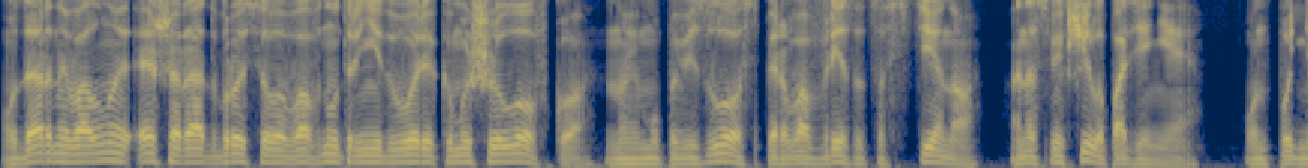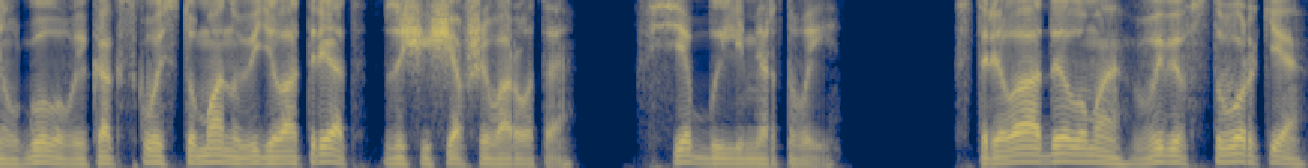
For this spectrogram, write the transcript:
Ударной волной Эшера отбросила во внутренний дворик мышеловку, но ему повезло сперва врезаться в стену, она смягчила падение. Он поднял голову и как сквозь туман увидел отряд, защищавший ворота. Все были мертвы. Стрела Аделума, выбив створки,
